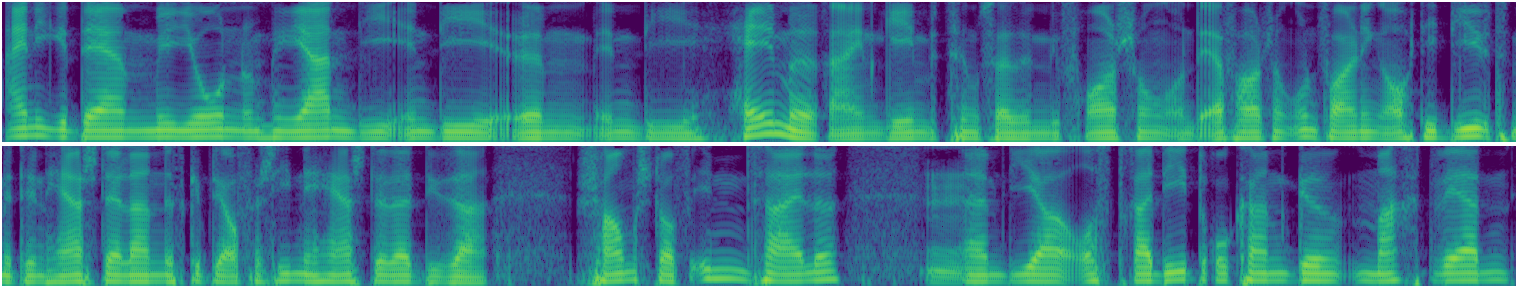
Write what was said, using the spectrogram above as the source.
einige der Millionen und Milliarden, die in die ähm, in die Helme reingehen, beziehungsweise in die Forschung und Erforschung und vor allen Dingen auch die Deals mit den Herstellern. Es gibt ja auch verschiedene Hersteller dieser Schaumstoff-Innenteile, mhm. ähm, die ja aus 3D-Druckern gemacht werden.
